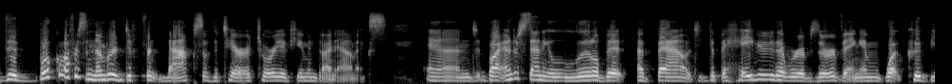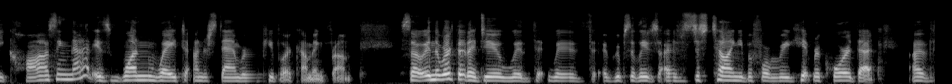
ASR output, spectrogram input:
The book offers a number of different maps of the territory of human dynamics. And by understanding a little bit about the behavior that we're observing and what could be causing that is one way to understand where people are coming from. So in the work that I do with with groups of leaders, I was just telling you before we hit record that I've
